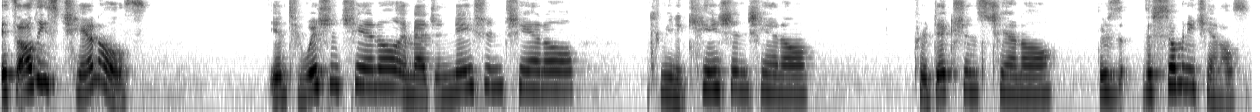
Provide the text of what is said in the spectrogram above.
It's all these channels. Intuition channel imagination channel communication channel predictions channel. There's there's so many channels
